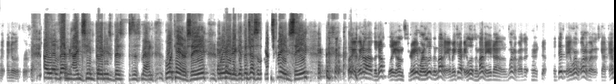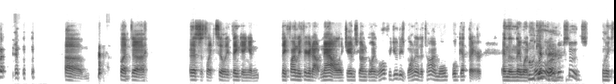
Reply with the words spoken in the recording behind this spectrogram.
I, I know that for a fact. I love that 1930s businessman. Look here, see? We need to get the Justice League on screen, see? Look, we don't have the Justice League on screen. We're losing money, and we can't be losing money to Warner Brothers, to Disney. We're Warner Brothers, goddammit. um, but uh, that's just like silly thinking, and they finally figured out now, like James Gunn going, well, if we do these one at a time, we'll we'll get there. And then they went, We'll get oh, that makes sense. Like,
